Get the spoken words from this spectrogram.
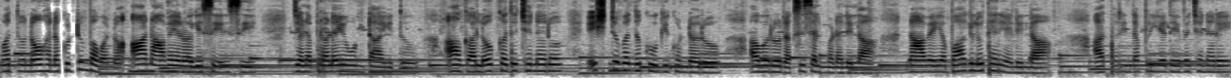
ಮತ್ತು ನೋಹನ ಕುಟುಂಬವನ್ನು ಆ ನಾವೆಯೊಳಗೆ ಸೇರಿಸಿ ಜಲಪ್ರಳಯ ಉಂಟಾಯಿತು. ಆಗ ಲೋಕದ ಜನರು ಎಷ್ಟು ಬಂದು ಕೂಗಿಕೊಂಡರು, ಅವರು ರಕ್ಷಿಸಲ್ಪಡಲಿಲ್ಲ. ನಾವೆಯ ಬಾಗಿಲು ತೆರೆಯಲಿಲ್ಲ. ಆದ್ದರಿಂದ ಪ್ರಿಯ ದೇವಜನರೇ,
